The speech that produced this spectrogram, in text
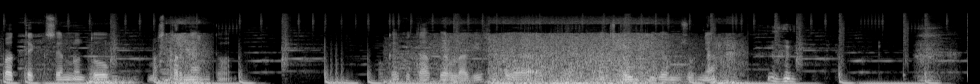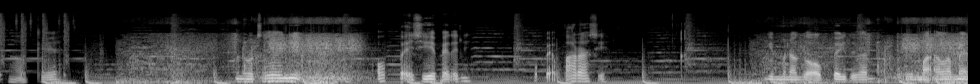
protection untuk masternya gitu oke kita appear lagi supaya jauh juga musuhnya. Oke menurut saya ini OP sih pet ini. OP parah sih. Gimana gak OP gitu kan? Lima elemen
